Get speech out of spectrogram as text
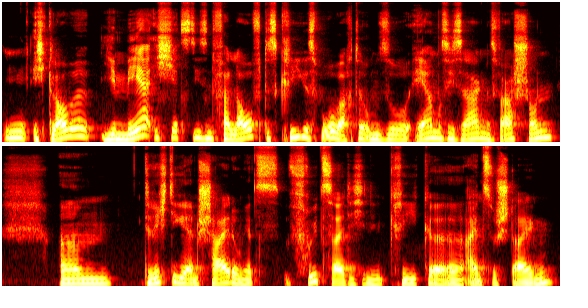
hm, ich glaube, je mehr ich jetzt diesen Verlauf des Krieges beobachte, umso eher muss ich sagen, es war schon ähm, die richtige Entscheidung, jetzt frühzeitig in den Krieg äh, einzusteigen.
